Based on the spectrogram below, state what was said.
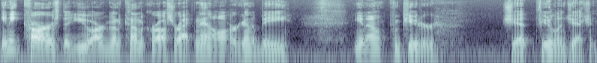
any cars that you are going to come across right now are going to be, you know, computer shit, fuel injection.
